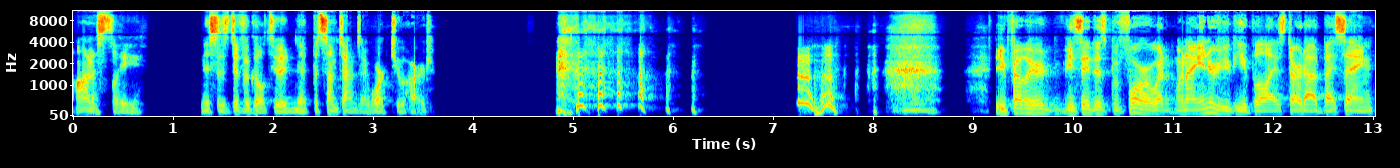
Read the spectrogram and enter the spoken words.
honestly, this is difficult to admit, but sometimes I work too hard. You've probably heard me say this before. When, when I interview people, I start out by saying,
